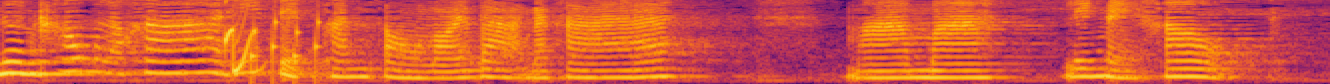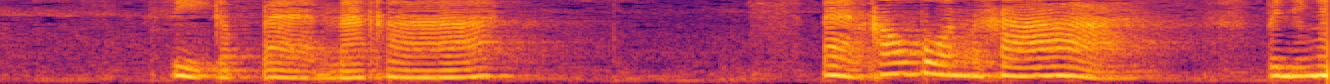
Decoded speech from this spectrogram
เงินเข้ามาแล้วค่ะที่เจ็ดพันสองร้อยบาทนะคะ มามาเลขไหนเข้าสี่กับแปดนะคะแปดเข้าบนค่ะ เป็นยังไง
